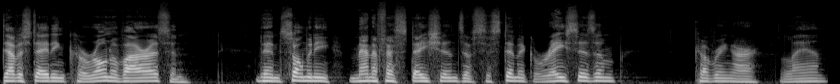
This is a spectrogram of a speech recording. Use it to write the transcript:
devastating coronavirus and then so many manifestations of systemic racism covering our land.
